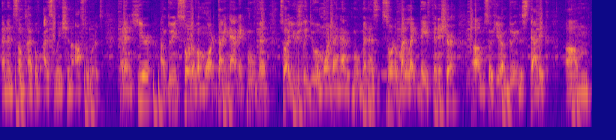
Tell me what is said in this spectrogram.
and then some type of isolation afterwards. And then here, I'm doing sort of a more dynamic movement. So I usually do a more dynamic movement as sort of my leg day finisher. Um, so here I'm doing the static um,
